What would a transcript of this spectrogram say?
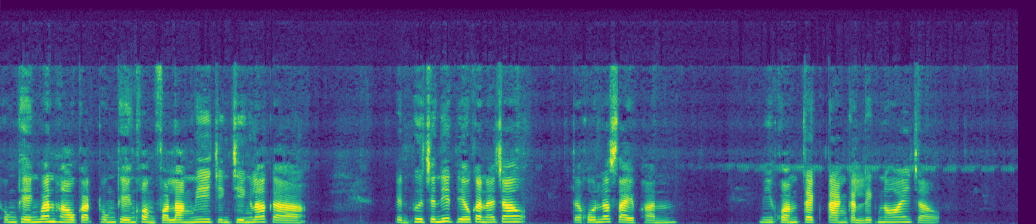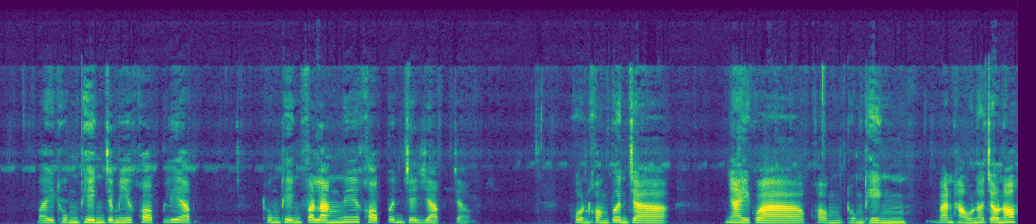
ทงเทงบ้านเฮากับทงเทงของฝรั่งนี่จริง ๆ แล้วก็ เป็นพืชชนิดเดียวกันนะเจ้า แต่คนละสายพันธุ์ มีความแตกต่างกันเล็กน้อยเจ้า ใบทงเทงจะมีขอบเรียบ ทงเทงฝรั่งนี่ขอบเปิ้นจะยักเจ้า ผลของเปิ้นจะใหญ่กว่าของทงเทงบ้านเฮาเนาะเจ้าเนาะ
